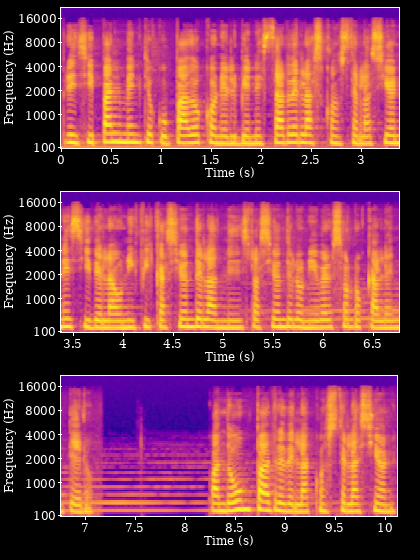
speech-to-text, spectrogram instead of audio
principalmente ocupado con el bienestar de las constelaciones y de la unificación de la administración del universo local entero. Cuando un padre de la constelación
